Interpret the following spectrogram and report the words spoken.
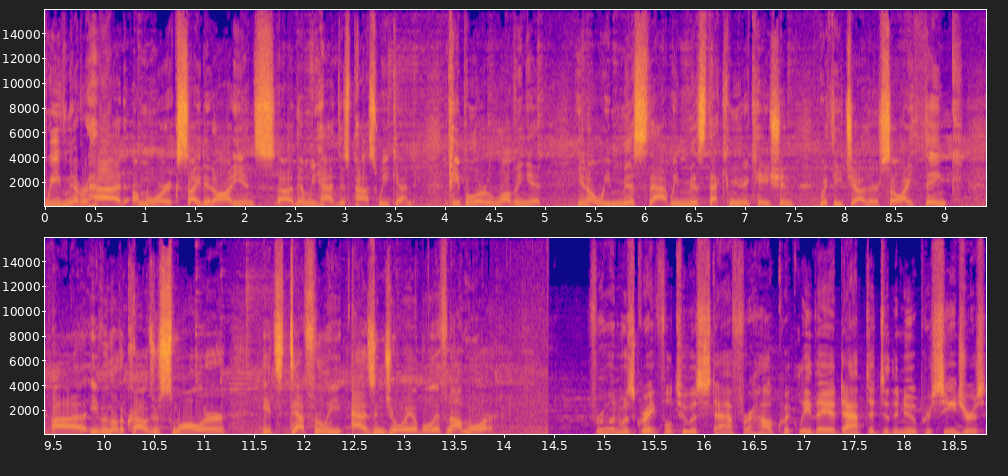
we've never had a more excited audience uh, than we had this past weekend. People are loving it. You know, we miss that. We miss that communication with each other. So I think, uh, even though the crowds are smaller, it's definitely as enjoyable, if not more. Frewin was grateful to his staff for how quickly they adapted to the new procedures,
